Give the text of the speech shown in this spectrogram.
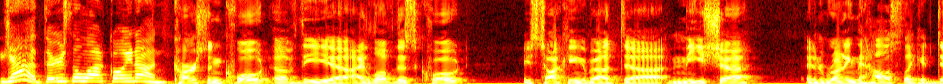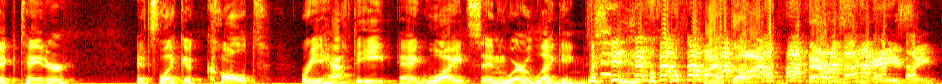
Yeah, there's a lot going on. Carson quote of the uh, I love this quote. He's talking about uh, Miesha and running the house like a dictator. It's like a cult where you have to eat egg whites and wear leggings. I thought that was amazing.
